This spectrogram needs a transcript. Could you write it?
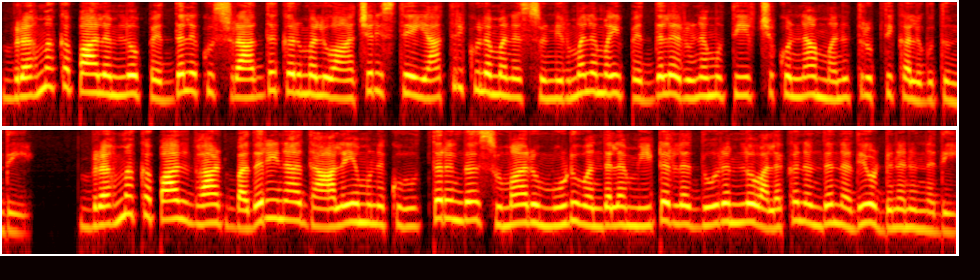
బ్రహ్మకపాలంలో పెద్దలకు శ్రాద్ధకర్మలు ఆచరిస్తే యాత్రికుల మనస్సు నిర్మలమై పెద్దల రుణము తీర్చుకున్నా మనుతృప్తి కలుగుతుంది. బ్రహ్మకపాల్ ఘాట్ బదరీనాథ్ ఆలయమునకు ఉత్తరంగా సుమారు మూడు వందల మీటర్ల దూరంలో అలకనంద నది ఒడ్డుననున్నది.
